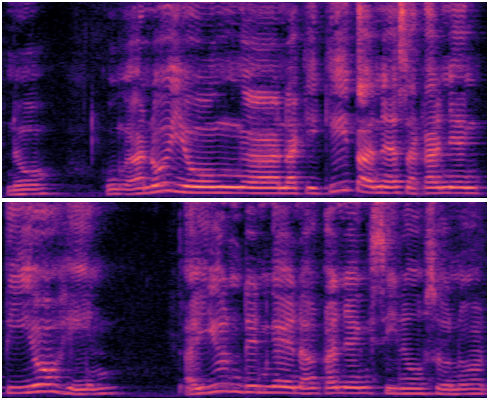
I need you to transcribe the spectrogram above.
No? Kung ano yung ah, nakikita niya sa kanyang tiyohin, ayun din ngayon ang kanyang sinusunod.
